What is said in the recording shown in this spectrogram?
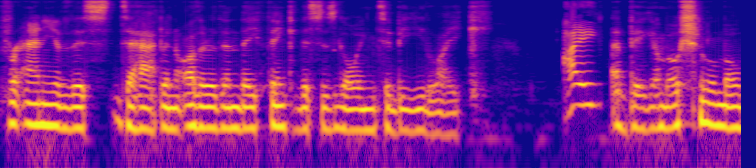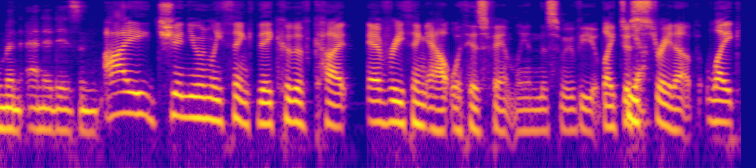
for any of this to happen other than they think this is going to be like I a big emotional moment, and it isn't. I genuinely think they could have cut everything out with his family in this movie, like just Yeah. straight up. Like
